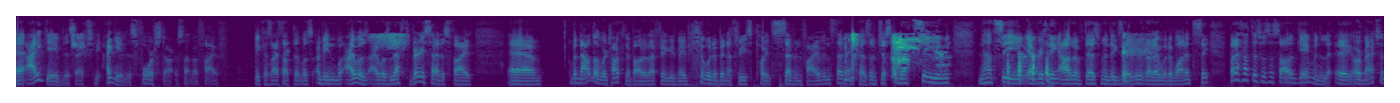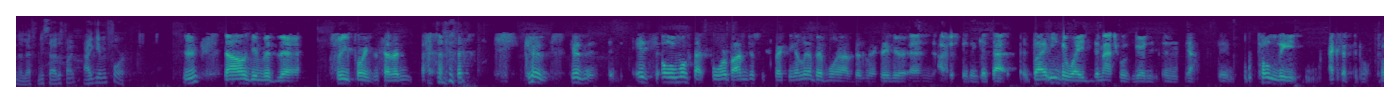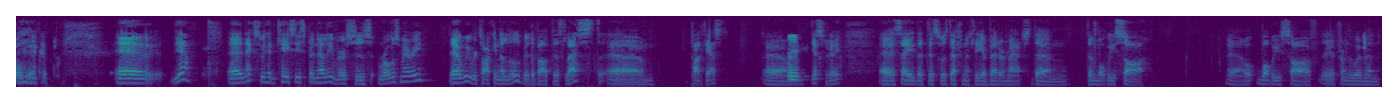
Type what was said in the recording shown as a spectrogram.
Uh, I gave this actually. I gave this four stars out of five because I thought that was. I mean, I was I was left very satisfied. Um, but now that we're talking about it, I figured maybe it would have been a 3.75 instead because of just not seeing, not seeing everything out of Desmond Xavier that I would have wanted to see. But I thought this was a solid game and uh, or match, and it left me satisfied. I gave it four. Mm. Now I'll give it the three point seven because because it's almost at four, but I'm just expecting a little bit more out of Desmond Xavier, and I just didn't get that. But either way, the match was good, and yeah, it, totally acceptable. Totally acceptable. Uh, yeah. Uh, next, we had Casey Spinelli versus Rosemary. Uh, we were talking a little bit about this last um, podcast um, Mm. yesterday, uh, saying that this was definitely a better match than than what we saw. Uh, what we saw uh, from the women,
